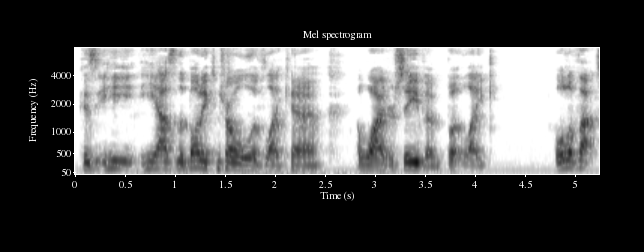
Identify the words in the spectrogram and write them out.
Because he he has the body control of like a a wide receiver, but like all of that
